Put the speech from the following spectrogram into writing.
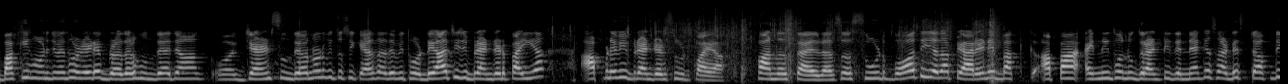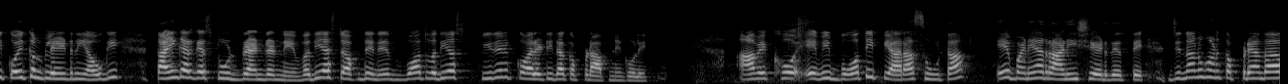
ਬਾਕੀ ਹੁਣ ਜਿਵੇਂ ਤੁਹਾਡੇ ਜਿਹੜੇ ਬ੍ਰਦਰ ਹੁੰਦੇ ਆ ਜਾਂ ਜੈਂਟਸ ਹੁੰਦੇ ਆ, ਉਹਨਾਂ ਨੂੰ ਵੀ ਤੁਸੀਂ ਕਹਿ ਸਕਦੇ ਵੀ ਤੁਹਾਡੇ ਆ ਚੀਜ਼ ਬ੍ਰਾਂਡਡ ਪਾਈ ਆ, ਆਪਣੇ ਵੀ ਬ੍ਰਾਂਡਡ ਸੂਟ ਪਾਇਆ ਫਨ ਸਟਾਈਲ ਦਾ। ਸੋ ਸੂਟ ਬਹੁਤ ਹੀ ਜ਼ਿਆਦਾ ਪਿਆਰੇ ਨੇ। ਬਾਕੀ ਆਪਾਂ ਇੰਨੀ ਤੁਹਾਨੂੰ ਗਾਰੰਟੀ ਦਿੰਨੇ ਆ ਕਿ ਸਾਡੇ ਸਟੱਫ ਦੀ ਕੋਈ ਕੰਪਲੇਂਟ ਨਹੀਂ ਆਊਗੀ। ਤਾਂ ਹੀ ਕਰਕੇ ਸੂਟ ਬ੍ਰਾਂਡਡ ਨੇ। ਵਧੀਆ ਸਟੱਫ ਦੇ ਨੇ। ਬਹੁਤ ਵਧੀਆ ਸੁਪੀਰੀਅਰ ਕੁਆਲਿਟੀ ਦਾ ਕੱਪੜਾ ਆਪਣੇ ਕੋਲੇ। ਆ ਵੇਖੋ ਇਹ ਵੀ ਬਹੁਤ ਹੀ ਪਿਆਰਾ ਸੂਟ ਆ। ਇਹ ਬਣਿਆ ਰਾਣੀ ਸ਼ੇਡ ਦੇ ਉੱਤੇ, ਜਿਨ੍ਹਾਂ ਨੂੰ ਹੁਣ ਕੱਪੜਿਆਂ ਦਾ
